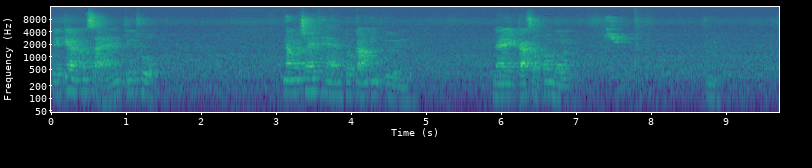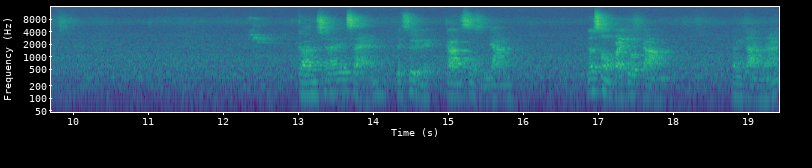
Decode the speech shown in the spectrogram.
ในแก้วน้ำแสงจึงถูก นำมาใช้แทนตัวกลางอื่นๆ ในการส่งข้อมูล การใช้แสงเป็นสื่อในการส่งสัญญาณ แล้วส่งไปตัวกลางต่างๆนั้น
